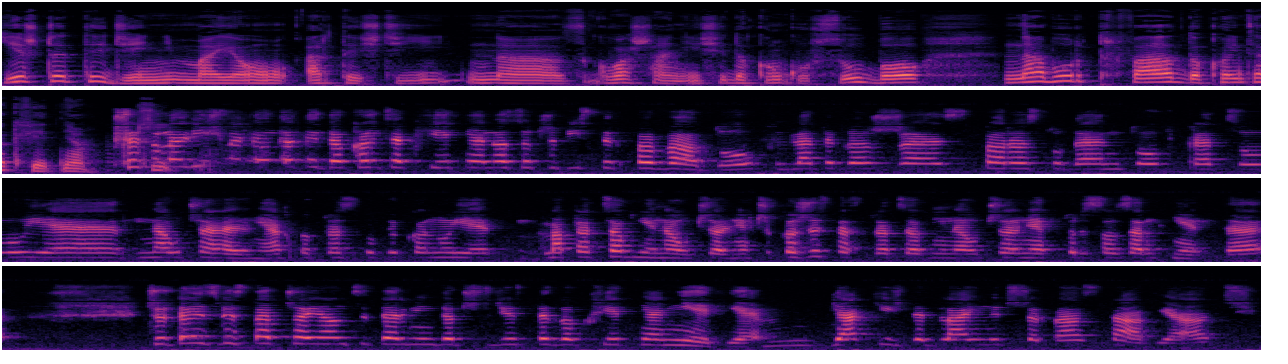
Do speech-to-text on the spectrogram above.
Jeszcze tydzień mają artyści na zgłaszanie się do konkursu, bo nabór trwa do końca kwietnia. Przesunęliśmy kwietnia no, z oczywistych powodów, dlatego że sporo studentów pracuje na uczelniach, po prostu wykonuje, ma pracownie na uczelniach, czy korzysta z pracowni na uczelniach, które są zamknięte. Czy to jest wystarczający termin do 30 kwietnia? Nie wiem. Jakieś deadline trzeba stawiać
